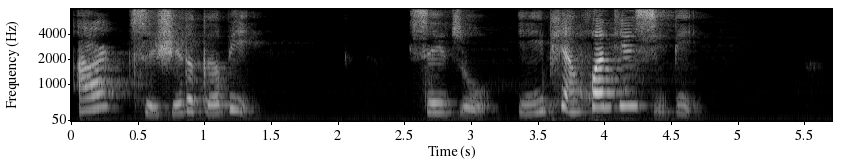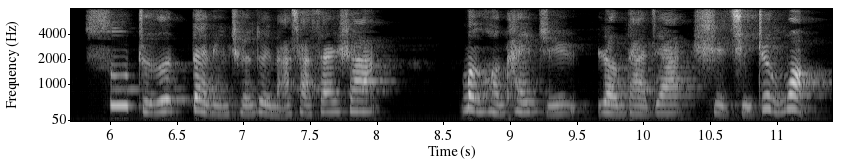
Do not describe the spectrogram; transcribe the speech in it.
而此时的隔壁，C 组一片欢天喜地，苏哲带领全队拿下三杀，梦幻开局让大家士气正旺。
